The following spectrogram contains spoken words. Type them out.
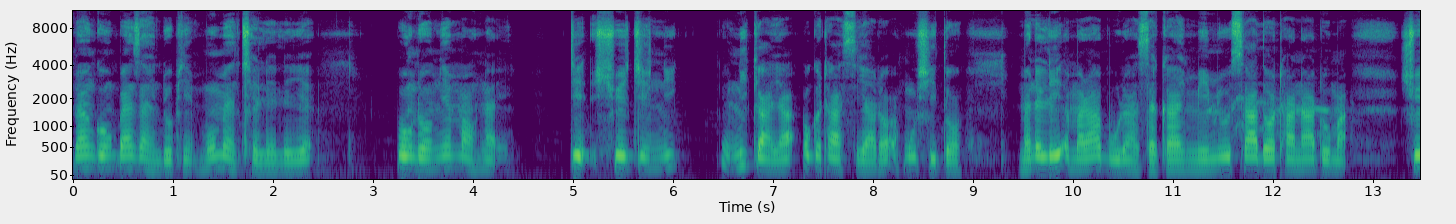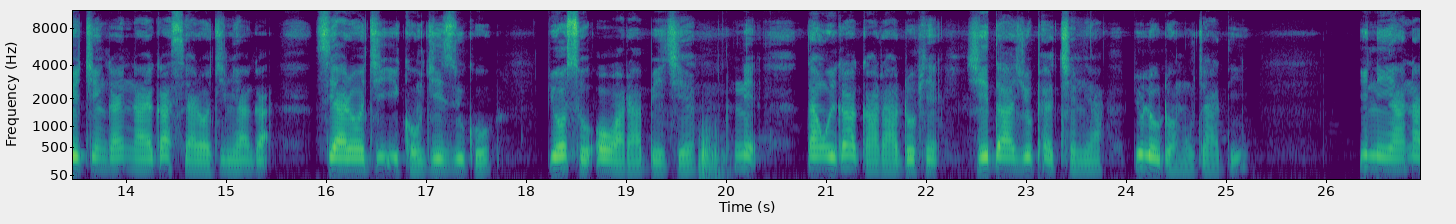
ပန်းကုန်းပန်းဆိုင်တို့ဖြင့်မွမ်းမံချေလေလျက်ပုံတော်မျက်မှောက်၌တစ်ရွှေကျင်နိ နိကာယဥက္ကဋ္ဌဆရာတော်အမှုရှိသောမန္တလေးအမရပူရဇကိုင်းမြေမျိုးစားသောဌာနတို့မှရွှေကျင်ကိုင်းနာယကဆရာတော်ကြီးများကဆရာတော်ကြီး၏ဂုဏ်ကျေးဇူးကို ပြောဆိုဩဝါဒပေးခြင်းနှင့်တန်ဝေကဂါထာတို့ဖြင့်ရေးသားရွတ်ဖတ်ခြင်းများပြုလုပ်တော်မူကြသည်ဤနေရာ၌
